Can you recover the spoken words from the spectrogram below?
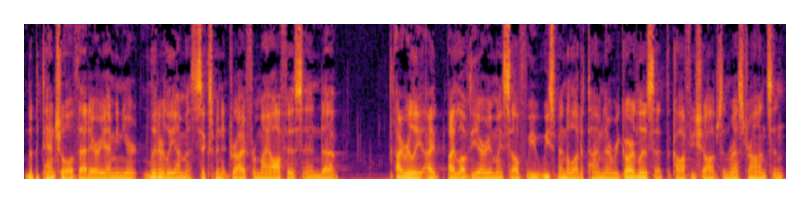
the potential of that area. I mean, you're literally I'm a six minute drive from my office, and uh, I really I I love the area myself. We we spend a lot of time there, regardless, at the coffee shops and restaurants and.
